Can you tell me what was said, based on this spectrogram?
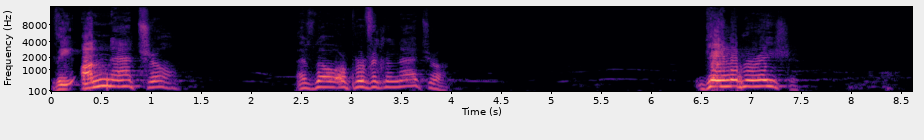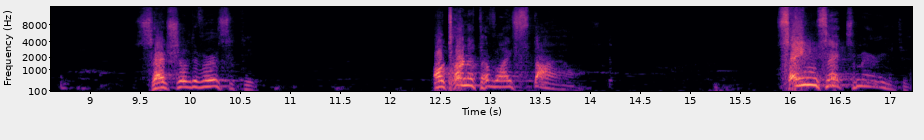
the unnatural as though are perfectly natural. Gay liberation. sexual diversity, alternative lifestyles, same sex marriages.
